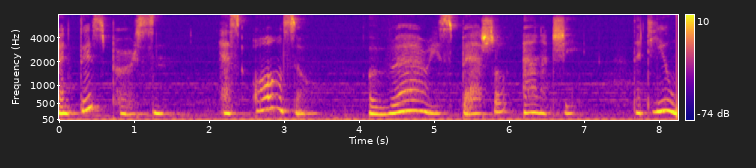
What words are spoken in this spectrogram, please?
And this person has also a very special energy that you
